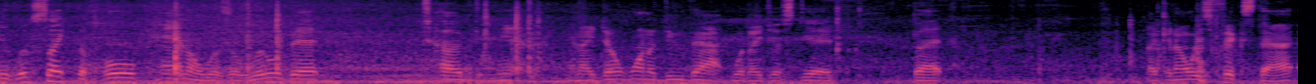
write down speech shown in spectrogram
it looks like the whole panel was a little bit tugged in. And I don't want to do that, what I just did. But I can always fix that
